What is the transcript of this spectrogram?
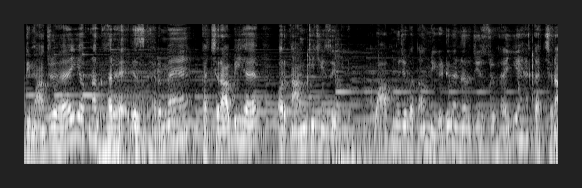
दिमाग जो है, ये अपना घर है। इस घर में कचरा भी है और काम की चीज़ें भी है। अब आप मुझे बताओ नेगेटिव एनर्जीज जो है, ये है कचरा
